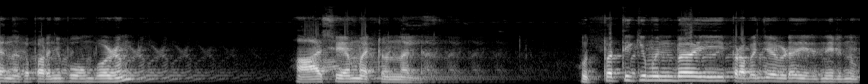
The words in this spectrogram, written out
എന്നൊക്കെ പറഞ്ഞു പോകുമ്പോഴും ആശയം മറ്റൊന്നല്ല. ഉത്പത്തിക്ക് മുൻപ് ഈ പ്രപഞ്ചം എവിടെ ഇരുന്നിരുന്നു?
